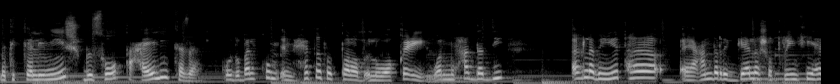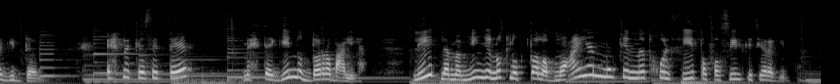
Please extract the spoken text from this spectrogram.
ما تتكلميش بصوت عالي كذا. خدوا بالكم إن حتة الطلب الواقعي والمحدد دي أغلبيتها آه عند الرجالة شاطرين فيها جدا. إحنا كستات محتاجين نتدرب عليها. ليه؟ لما بنيجي نطلب طلب معين ممكن ندخل فيه تفاصيل كتيرة جدا.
